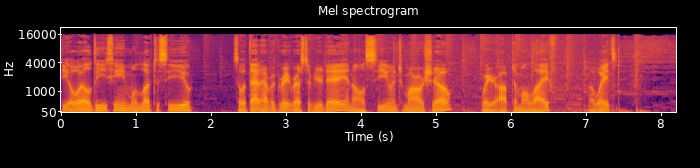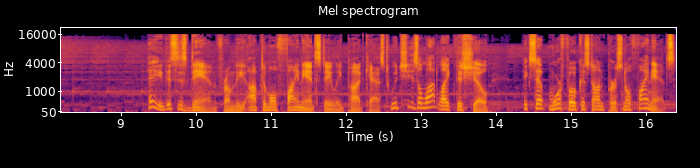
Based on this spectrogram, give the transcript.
The OLD team would love to see you. So, with that, have a great rest of your day, and I'll see you in tomorrow's show where your optimal life awaits. Hey, this is Dan from the Optimal Finance Daily podcast, which is a lot like this show, except more focused on personal finance.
